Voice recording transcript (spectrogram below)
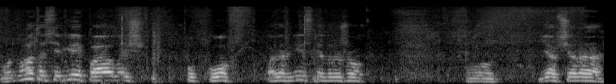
Вот, ну это Сергей Павлович Пупков, повернись-ка, дружок. Вот. Я вчера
